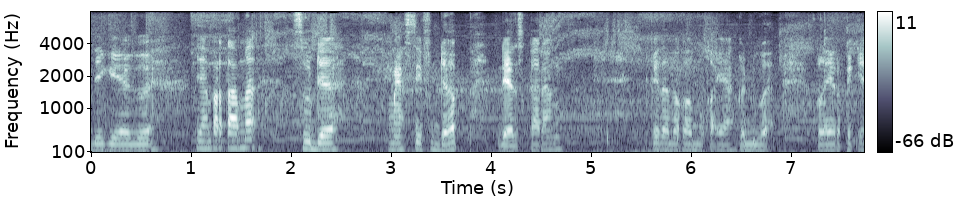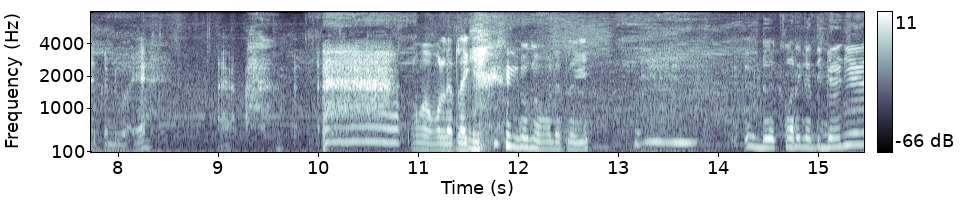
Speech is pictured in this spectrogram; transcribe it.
kayak gue. Yang pertama sudah massive dub dan sekarang kita bakal buka yang kedua, player pick yang kedua ya. Gue gak mau lihat lagi. Gue gak mau lihat lagi. Udah keluarga tiganya.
